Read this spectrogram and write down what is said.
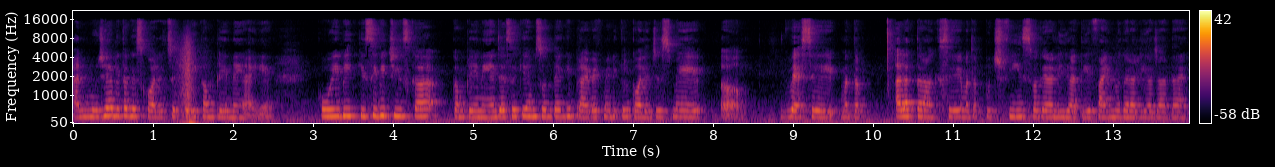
एंड मुझे अभी तक इस कॉलेज से कोई कंप्लेन नहीं आई है। कोई भी किसी भी चीज़ का कंप्लेन नहीं है। जैसे कि हम सुनते हैं कि प्राइवेट मेडिकल कॉलेजेस में आ, वैसे मतलब अलग तरह से मतलब कुछ फ़ीस वगैरह ली जाती है फ़ाइन वगैरह लिया जाता है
